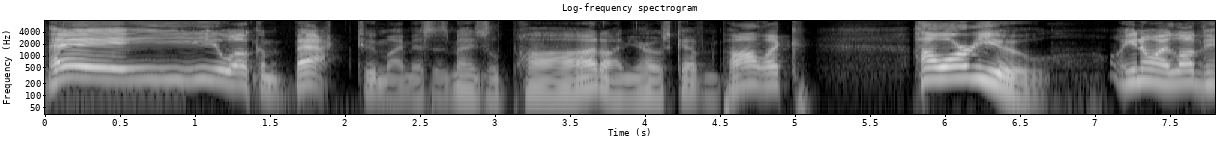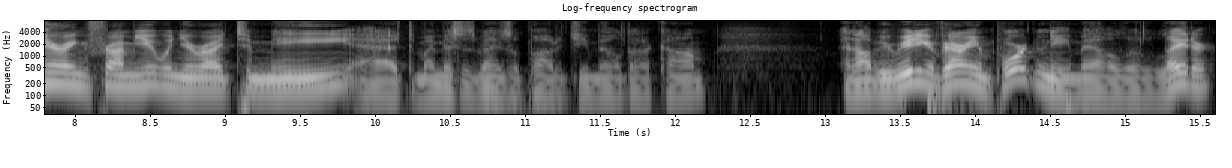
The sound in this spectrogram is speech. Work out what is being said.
Hey, welcome back to my Mrs. Maisel pod. I'm your host, Kevin Pollak. How are you? You know, I love hearing from you when you write to me at my Mrs. Maisel pod at gmail.com. And I'll be reading a very important email a little later.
